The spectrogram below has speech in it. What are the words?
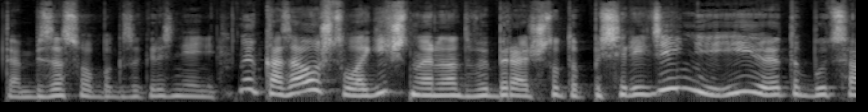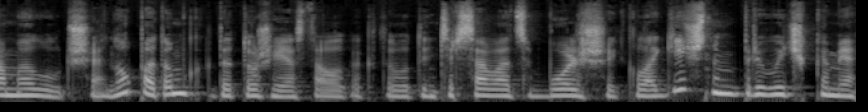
там без особых загрязнений. Ну и казалось, что логично, наверное, надо выбирать что-то посередине, и это будет самое лучшее. Но потом, когда тоже я стала как-то вот интересоваться больше экологичными привычками,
